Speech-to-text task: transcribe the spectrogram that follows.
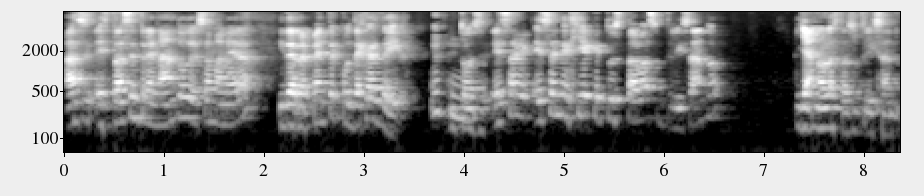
haces- estás entrenando de esa manera y de repente pues dejas de ir, Ujú. entonces esa, esa energía que tú estabas utilizando ya no la estás utilizando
